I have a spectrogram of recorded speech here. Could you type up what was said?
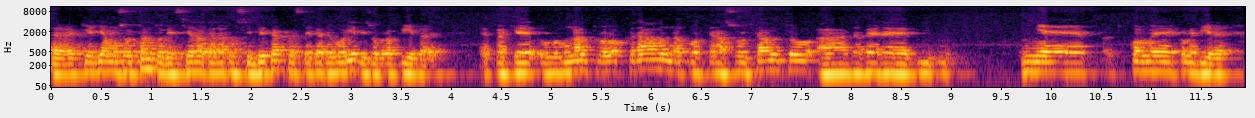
eh, chiediamo soltanto che sia data la possibilità a queste categorie di sopravvivere, eh, perché un altro lockdown porterà soltanto ad avere, mie, come, come dire,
